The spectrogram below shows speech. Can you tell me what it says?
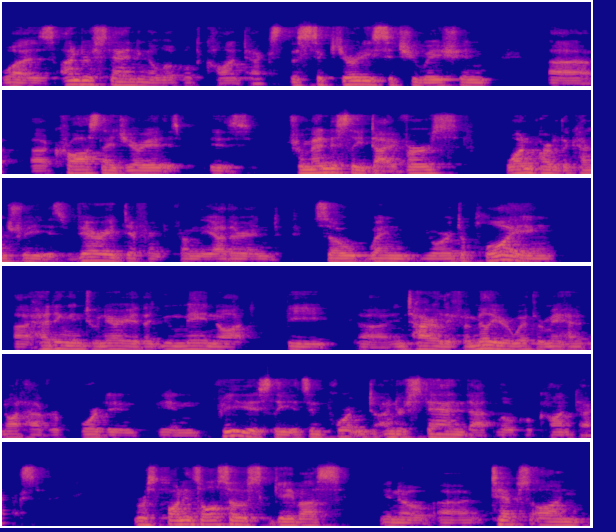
was understanding a local context. The security situation uh, across Nigeria is is tremendously diverse. One part of the country is very different from the other, and so when you're deploying, uh, heading into an area that you may not be uh, entirely familiar with or may have not have reported in, in previously, it's important to understand that local context. Respondents also gave us you know, uh, tips on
